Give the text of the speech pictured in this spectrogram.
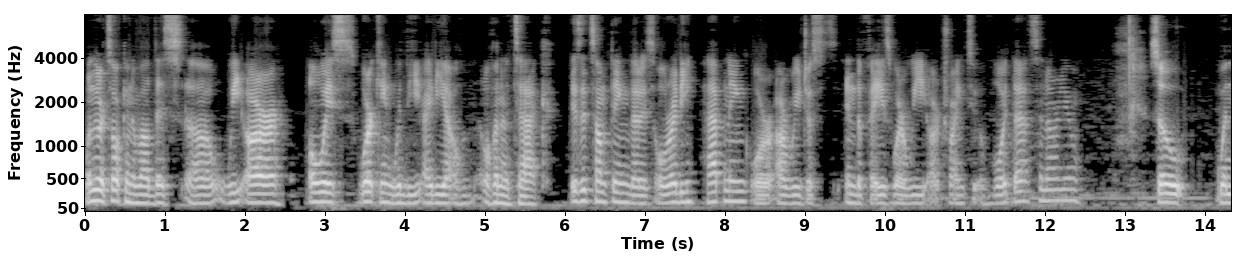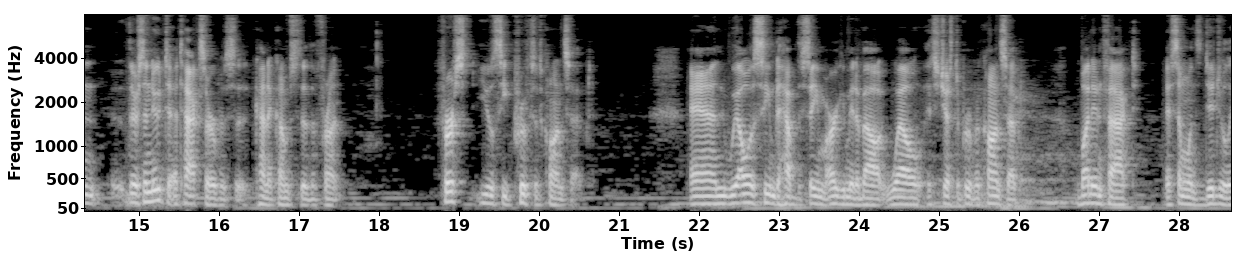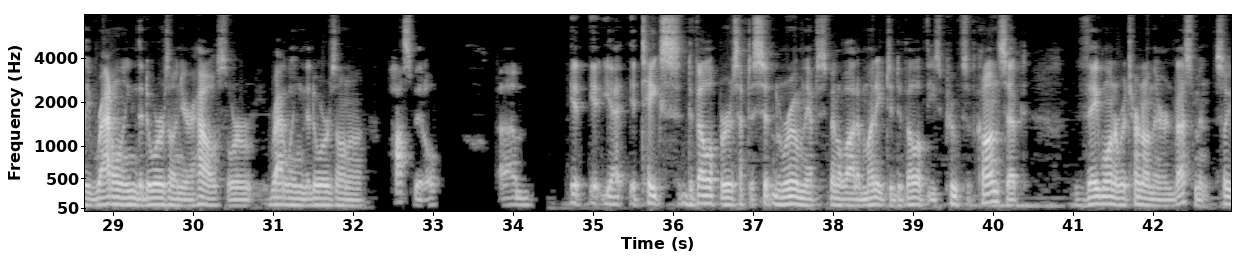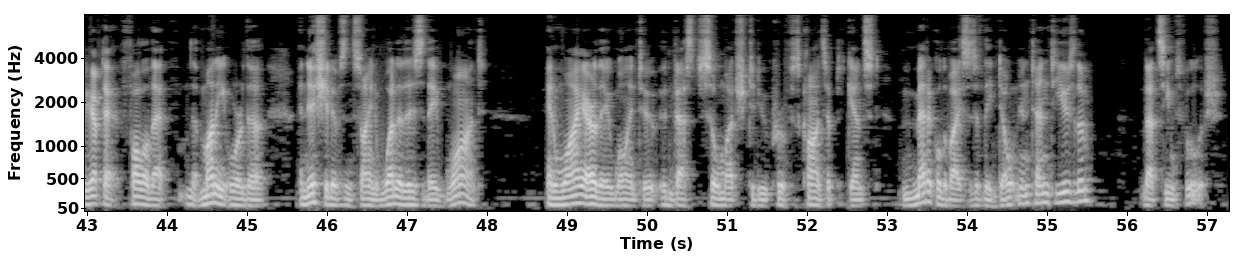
when we're talking about this, uh, we are always working with the idea of, of an attack. Is it something that is already happening, or are we just in the phase where we are trying to avoid that scenario? So, when there's a new attack surface that kind of comes to the front, first you'll see proofs of concept. And we always seem to have the same argument about, well, it's just a proof of concept. But in fact, if someone's digitally rattling the doors on your house or rattling the doors on a hospital, um, it it yeah it takes developers have to sit in the room. They have to spend a lot of money to develop these proofs of concept. They want a return on their investment, so you have to follow that the money or the initiatives and find what it is they want, and why are they willing to invest so much to do proof of concept against medical devices if they don't intend to use them? That seems foolish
